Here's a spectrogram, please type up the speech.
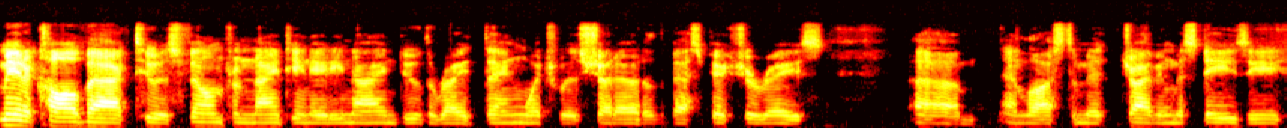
made a callback to his film from 1989, "Do the Right Thing," which was shut out of the Best Picture race um, and lost to Mi- Driving Miss Daisy,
